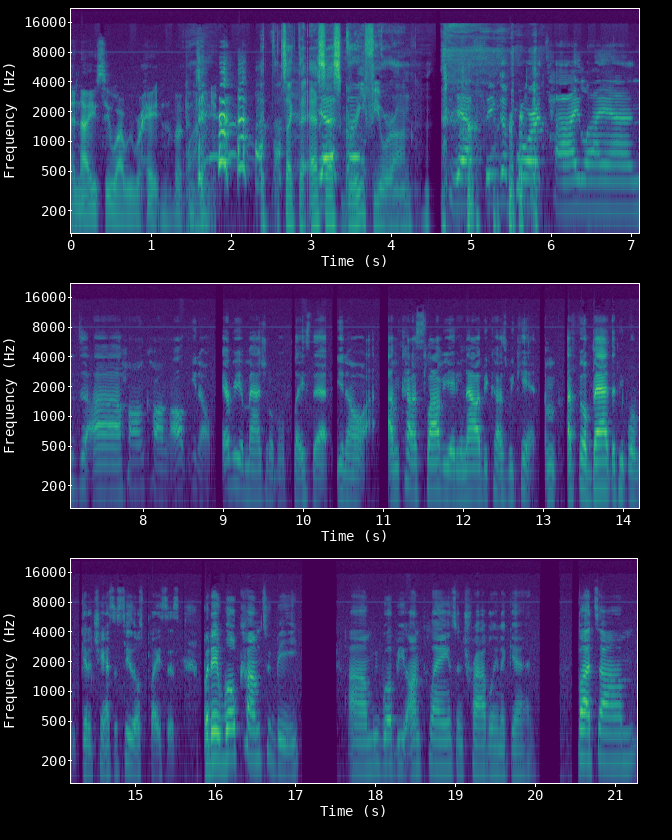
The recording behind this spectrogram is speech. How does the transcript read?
And now you see why we were hating, but continue. It's like the Yeah, SS so- Grief you were on. yeah, Singapore, Thailand, uh, Hong Kong, all you know, every imaginable place that you know. I'm kind of slaviating now because we can't. I'm, I feel bad that people get a chance to see those places, but it will come to be. Um, we will be on planes and traveling again, but um,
